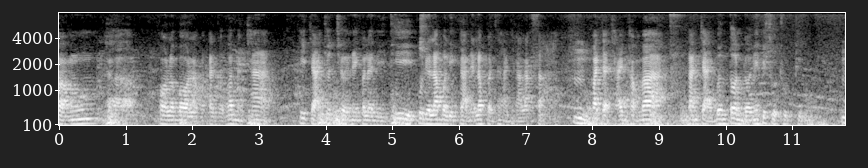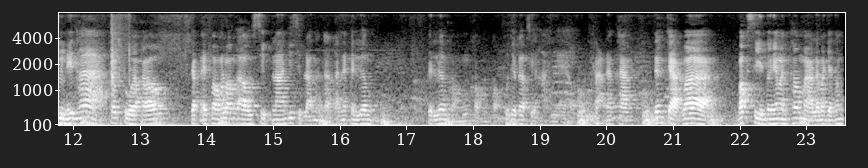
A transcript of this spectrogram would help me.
ของเอ่อพรบหลักประกันสุขภาพแห่งชาติ ที่จ่ายชดเชยในกรณีที่ผู้ได้รับบริการได้รับผลเสียหายจากการรักษาอืมก็จะใช้คำว่าการจ่ายเบื้องต้นโดยไม่พิสูจน์ถูกผิดอืมทีนี้ถ้าเจ้าตัวเขาจะไปฟ้องร้องเอา 10 ล้าน 20 ล้านต่างๆอันนั้นเป็นเรื่องเป็นเรื่องของของของผู้ได้รับเสียหายแล้วครับนะครับ เนื่องจากว่าวัคซีนตัวนี้มันเข้ามาแล้วมันจะต้อง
